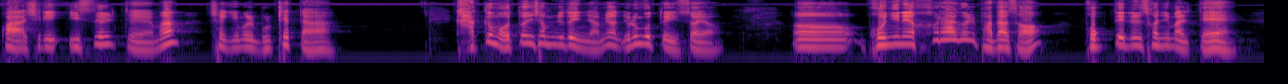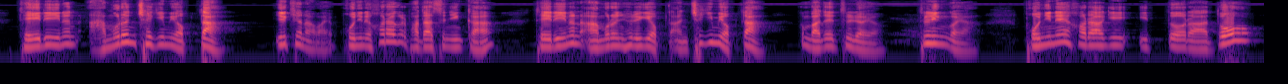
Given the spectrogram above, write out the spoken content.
과실이 있을 때만 책임을 묻겠다. 가끔 어떤 시험류도 있냐면 이런 것도 있어요. 어, 본인의 허락을 받아서 복대리를 선임할 때 대리인은 아무런 책임이 없다. 이렇게 나와요. 본인의 허락을 받았으니까 대리인은 아무런 효력이 없다. 아니, 책임이 없다. 그럼 맞아요? 틀려요? 틀린 거야. 본인의 허락이 있더라도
